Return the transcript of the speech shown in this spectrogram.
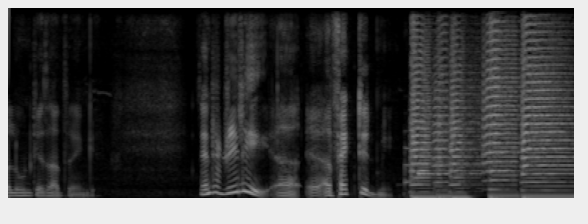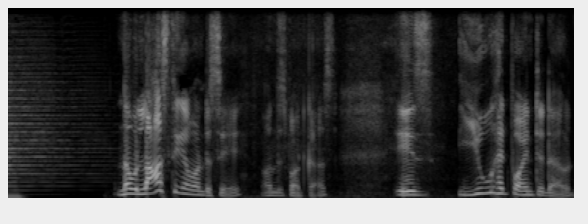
balloon के साथ रहेंगे and it really uh, affected me. Now, last thing I want to say on this podcast is you had pointed out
